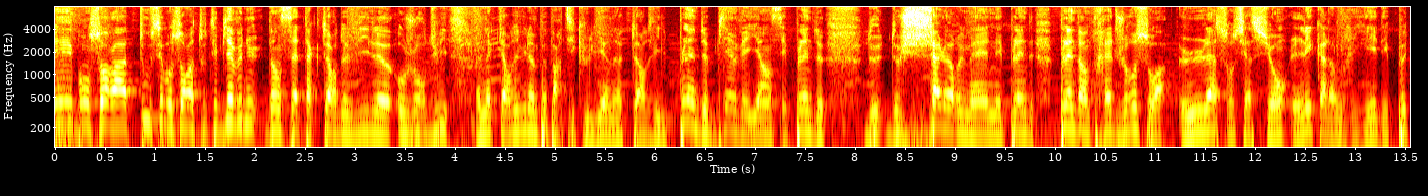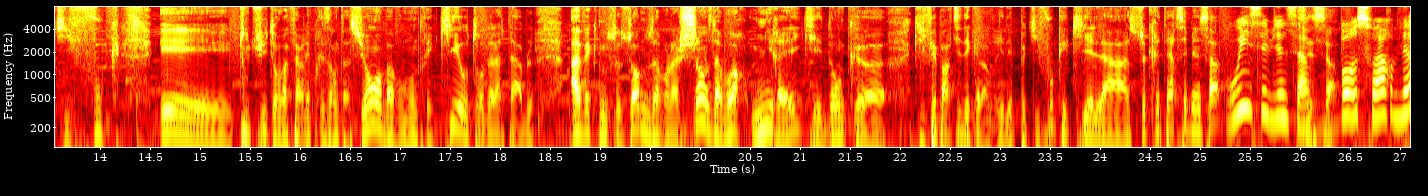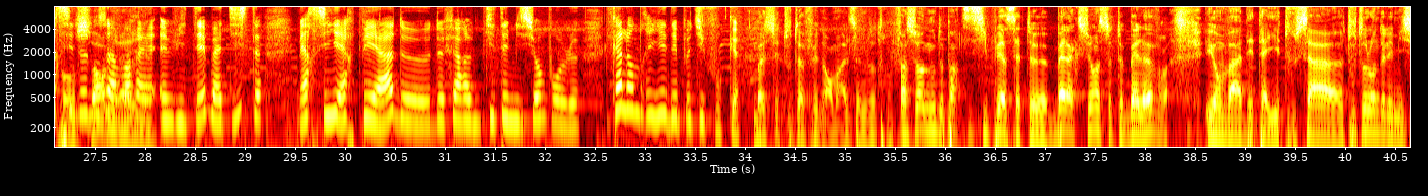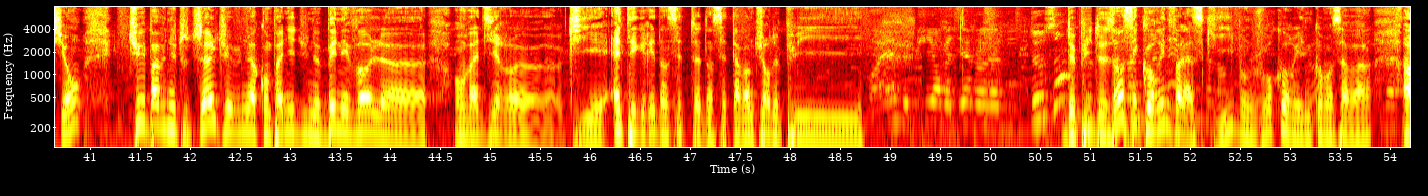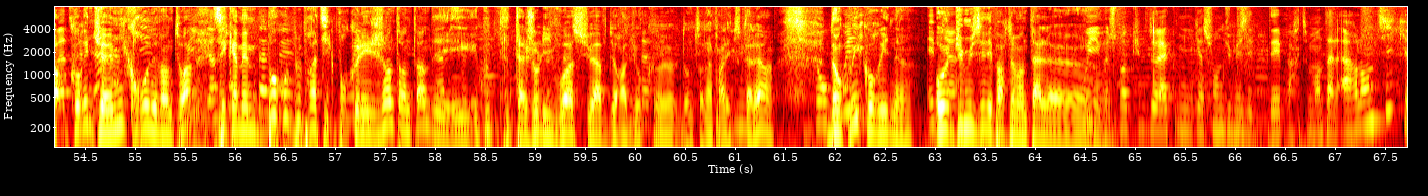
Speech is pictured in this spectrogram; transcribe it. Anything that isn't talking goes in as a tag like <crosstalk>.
Et bonsoir à tous et bonsoir à toutes et bienvenue dans cet acteur de ville aujourd'hui. Un acteur de ville un peu particulier, un acteur de ville plein de bienveillance et plein de, de, de chaleur humaine et plein de- plein d'entraide. Je reçois l'association Les Calendriers des Petits Fouques. Et tout de suite, on va faire les présentations. On va vous montrer qui est autour de la table. Avec nous ce soir, nous avons la chance d'avoir Mireille qui est donc euh, qui fait partie des Calendriers des Petits Fouques et qui est la secrétaire, c'est bien ça? Oui, c'est bien ça. Bonsoir, merci Bonsoir, de nous avoir invités, Baptiste. Merci RPA de, de faire une petite émission pour le calendrier des petits fouques. Bah, c'est tout à fait normal, c'est notre façon à nous de participer à cette euh, belle action, à cette belle œuvre. Et on va détailler tout ça euh, tout au long de l'émission. Tu es pas venue toute seule, tu es venue accompagnée d'une bénévole, euh, on va dire, euh, qui est intégrée dans cette, dans cette aventure depuis, Ouais, depuis on va dire euh, deux ans. depuis deux ans. C'est Corinne Falaski. Bonjour Corinne, comment ça va ça Alors va Corinne, tu as un micro devant toi. C'est quand même beaucoup fait. plus pratique pour que les gens t'entendent et Absolument. écoute ta jolie voix suave de radio que- dont on a parlé tout à l'heure. Donc, Donc oui, Corinne, Eh au- du musée départemental. euh, Oui, je m'occupe de la communication du musée départemental Arlantique.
